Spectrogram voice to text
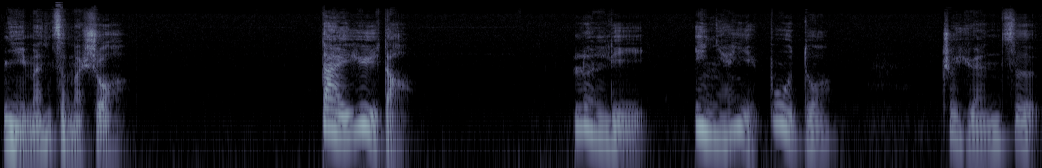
你们怎么说？黛玉道：“论理一年也不多，这园子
